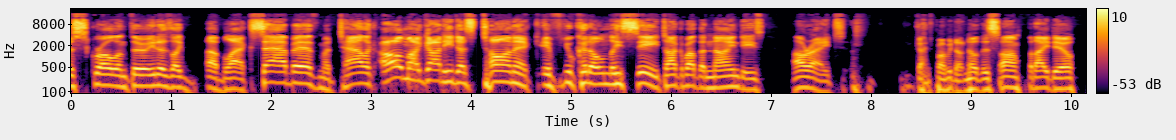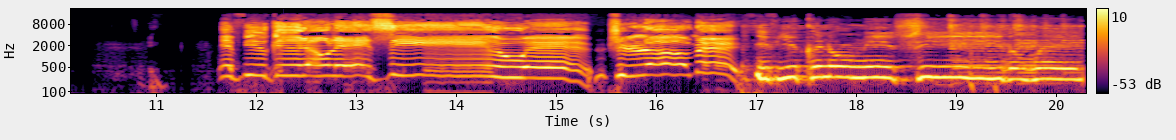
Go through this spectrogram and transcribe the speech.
Just scrolling through. He does like uh, Black Sabbath, Metallica. Oh my God, he does Tonic. If you could only see. Talk about the 90s. All right. You guys probably don't know this song, but I do. If you could only see the way she loved me. If you can only see the way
